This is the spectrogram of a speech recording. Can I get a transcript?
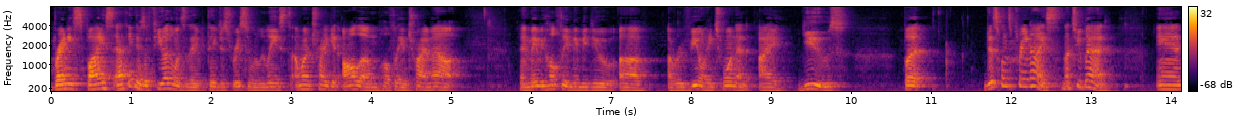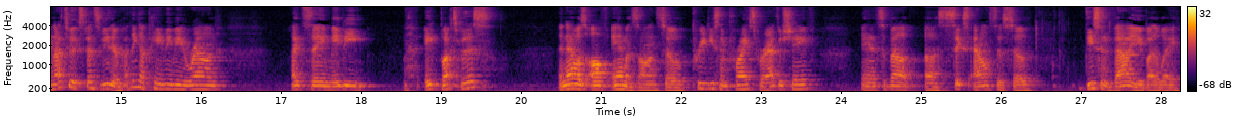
Brandy Spice, and I think there's a few other ones that they, they just recently released. I'm going to try to get all of them, hopefully, and try them out. And maybe, hopefully, maybe do uh, a review on each one that I use. But this one's pretty nice. Not too bad. And not too expensive either. I think I paid maybe around, I'd say maybe eight bucks for this and that was off Amazon, so pretty decent price for aftershave, and it's about uh, six ounces, so decent value, by the way.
